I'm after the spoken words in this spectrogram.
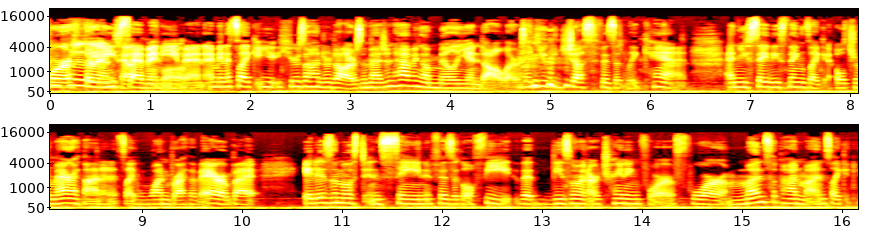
or thirty-seven even. I mean, it's like you, here's a hundred dollars. Imagine having a million dollars. Like you just physically can't. And you say these things like ultra marathon, and it's like one breath of air, but it is the most insane physical feat that these women are training for for months upon months. Like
